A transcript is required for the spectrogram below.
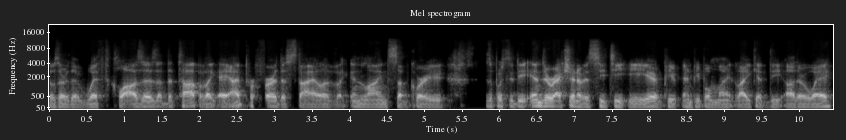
Those are the with clauses at the top of like, hey, I mm-hmm. prefer the style of like inline subquery as opposed to the indirection of a CTE, and people might like it the other way.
